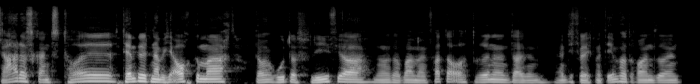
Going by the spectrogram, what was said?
Ja, das ist ganz toll. Templeton habe ich auch gemacht. Da, gut, das lief ja. Ne, da war mein Vater auch drin. Da hätte ich vielleicht mit dem vertrauen sollen.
